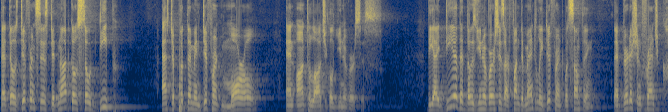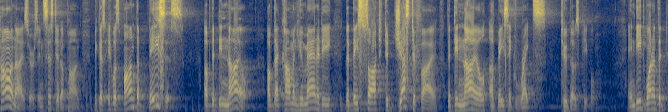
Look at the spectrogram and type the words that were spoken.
that those differences did not go so deep as to put them in different moral and ontological universes. The idea that those universes are fundamentally different was something that British and French colonizers insisted upon because it was on the basis of the denial of that common humanity that they sought to justify the denial of basic rights to those people. Indeed, one of the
